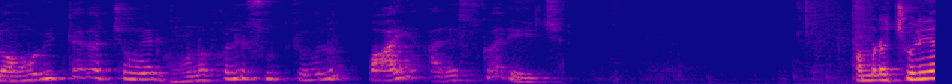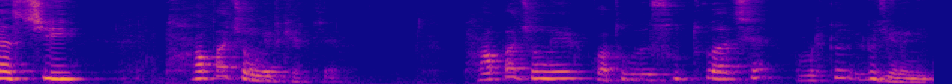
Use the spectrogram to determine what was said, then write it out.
লম্ববৃত্তাকার চোঙের ঘনফলের সূত্র হলো পাই আর স্কোয়ার এইচ আমরা চলে আসছি ফাঁপা চোঙের ক্ষেত্রে। ফাঁপা চোঙের কতগুলো সূত্র আছে? আমরা একটু একটু জেনে নিই।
